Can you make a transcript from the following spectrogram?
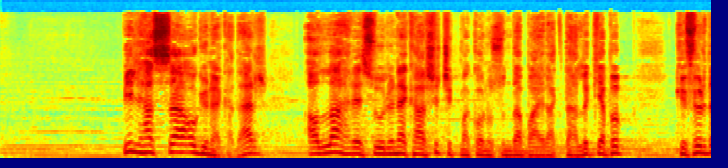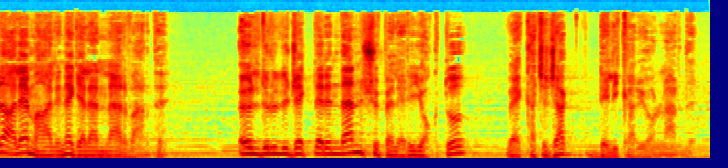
Bilhassa o güne kadar Allah Resulüne karşı çıkma konusunda bayraktarlık yapıp küfürde alem haline gelenler vardı. Öldürüleceklerinden şüpheleri yoktu ve kaçacak delik arıyorlardı.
